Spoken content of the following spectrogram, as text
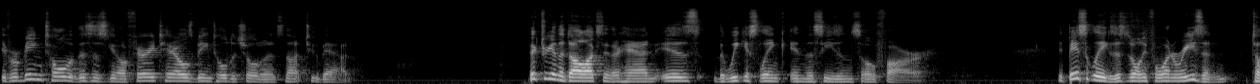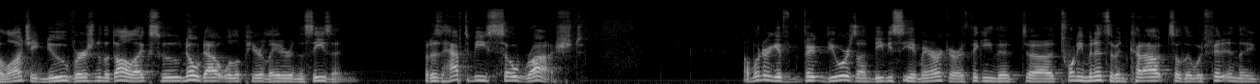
If we're being told that this is, you know, fairy tales being told to children, it's not too bad. Victory in the Daleks, on the other hand, is the weakest link in the season so far. It basically existed only for one reason to launch a new version of the Daleks, who no doubt will appear later in the season. But does it have to be so rushed? I'm wondering if viewers on BBC America are thinking that uh, 20 minutes have been cut out so that it would fit in the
